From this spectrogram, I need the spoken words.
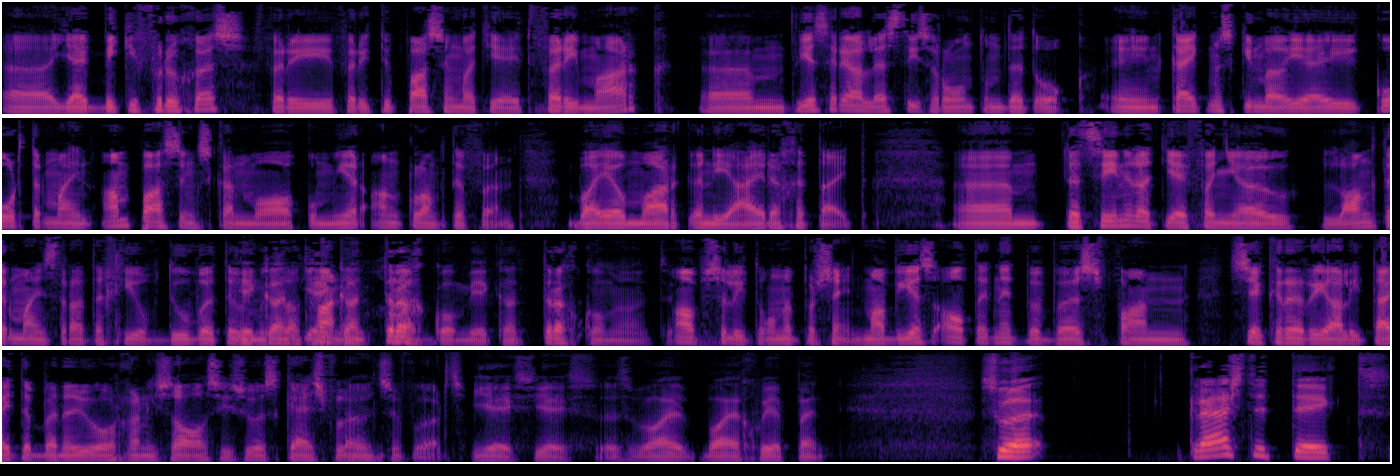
uh jy bietjie vroeg is vir die vir die toepassing wat jy het vir die mark. Ehm um, wees realisties rondom dit ook en kyk miskien waar jy korttermyn aanpassings kan maak om meer aanklank te vind by jou mark in die huidige tyd. Ehm um, dit sê nie dat jy van jou langtermynstrategie of doelwitte moet kan, gaan. Jy kan terugkom, jy kan terugkom na toe. Absoluut 100%, maar wees altyd net bewus van sekere realiteite binne die organisasie soos cash flow en so voort. Yes, yes, dis baie baie goeie punt. So crash detect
